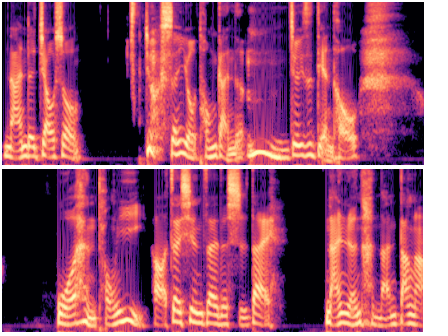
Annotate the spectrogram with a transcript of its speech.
男的教授 就深有同感的，嗯，就一直点头。我很同意啊，在现在的时代，男人很难当啊，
